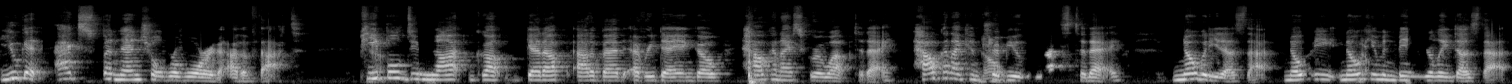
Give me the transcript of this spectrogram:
you get exponential reward out of that. People yeah. do not go, get up out of bed every day and go, How can I screw up today? How can I contribute no. less today? Nobody does that. Nobody, no, no human being really does that.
